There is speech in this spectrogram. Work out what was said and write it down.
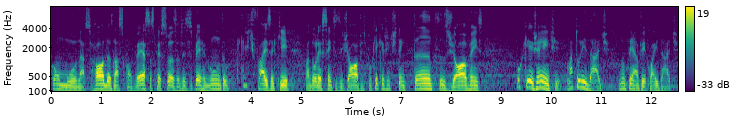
como nas rodas, nas conversas, as pessoas às vezes perguntam: o que a gente faz aqui com adolescentes e jovens? Por que, que a gente tem tantos jovens? Porque, gente, maturidade não tem a ver com a idade.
